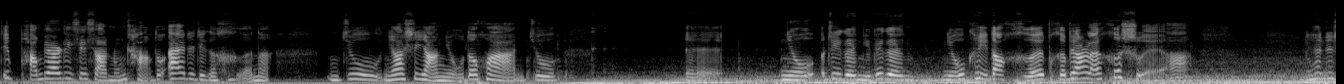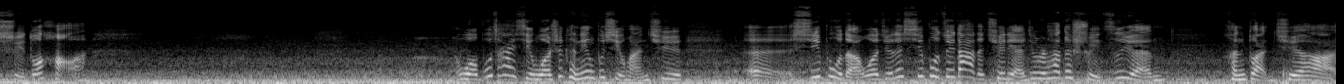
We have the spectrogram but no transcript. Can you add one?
这旁边这些小农场都挨着这个河呢。你就你要是养牛的话，你就，呃，牛这个你这个牛可以到河河边来喝水啊。你看这水多好啊！我不太喜，我是肯定不喜欢去。呃，西部的，我觉得西部最大的缺点就是它的水资源很短缺啊。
